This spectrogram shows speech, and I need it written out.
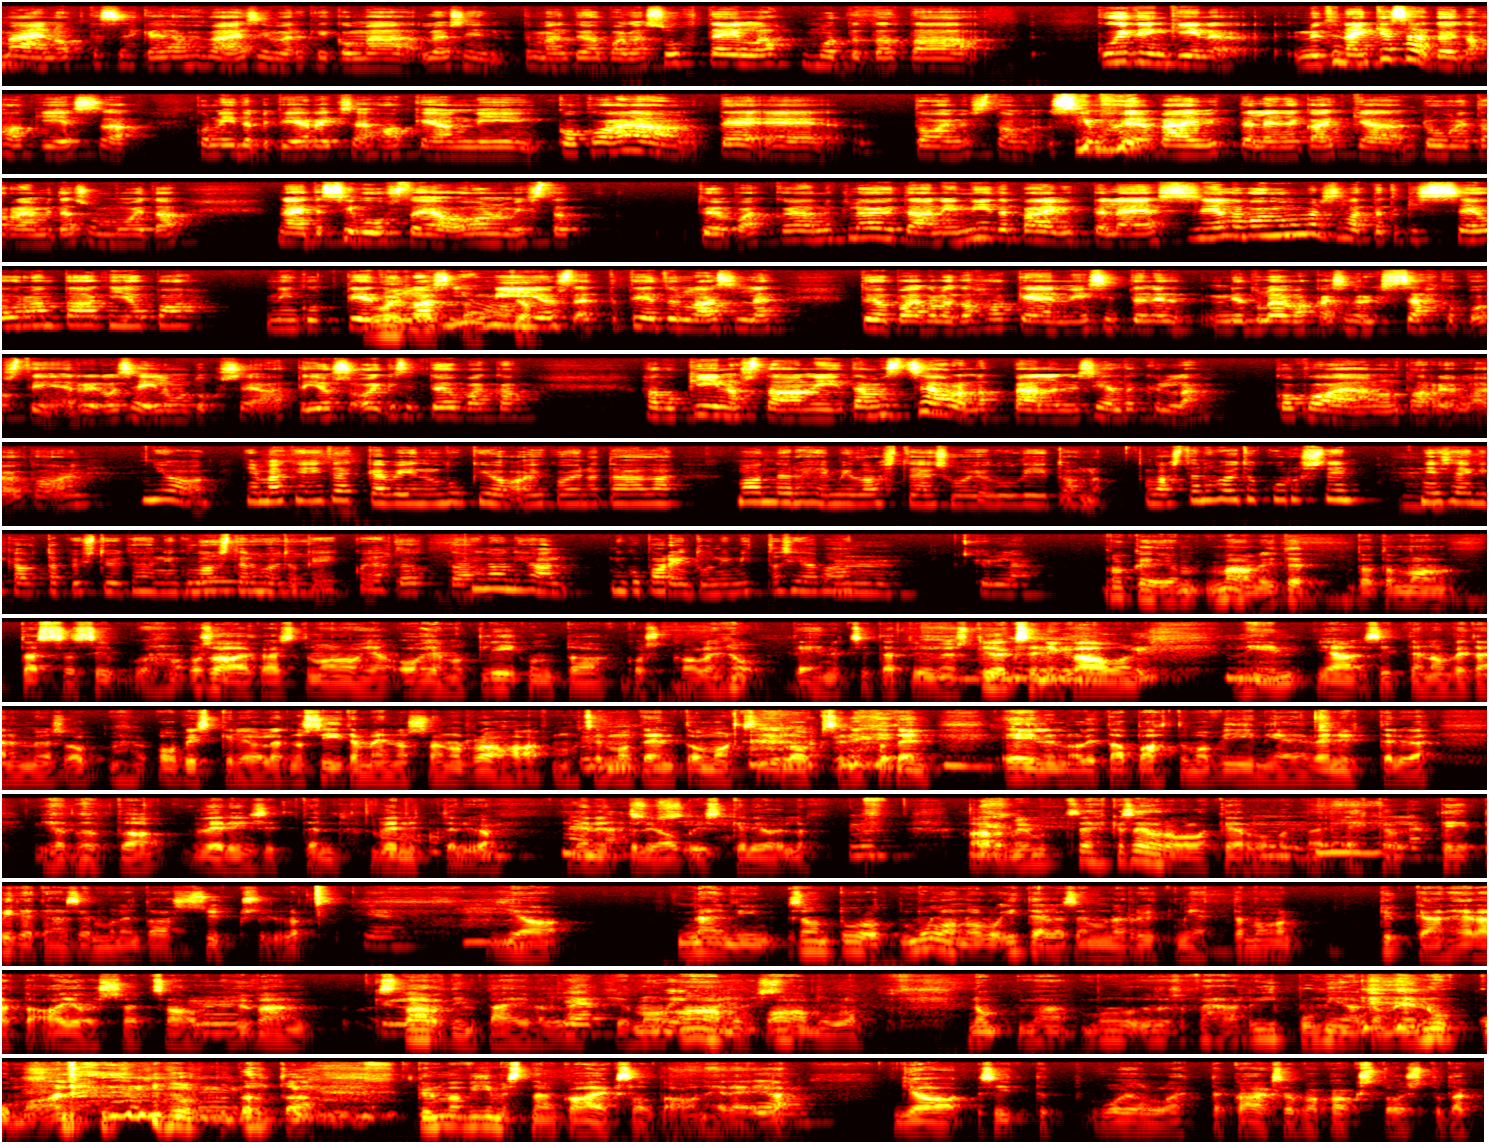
mä en ole tässä ehkä ihan hyvä esimerkki, kun mä löysin tämän työpaikan suhteilla, mutta tota, kuitenkin nyt näin kesätöitä hakiessa, kun niitä piti erikseen hakea, niin koko ajan TE-toimiston sivuja päivittelee ne kaikkia duunitoreja, mitä sun muita näitä sivustoja on, mistä työpaikkoja nyt löytää, niin niitä päivittelee. Ja siellä voi mun mielestä laittaa jotenkin seurantaakin jopa, niin kuin tietynlaisille, niin just, että tietynlaisille työpaikoille, joita hakee, niin sitten ne, ne tulee vaikka esimerkiksi sähköpostiin erilaisia ilmoituksia, että jos oikeasti työpaikka haku kiinnostaa, niin tämmöiset seurannat päällä, niin sieltä kyllä koko ajan on tarjolla jotain. Joo, ja mäkin itse kävin lukioaikoina täällä Mannerheimin lastensuojeluliiton lastenhoitokurssin, mm. niin senkin kautta pystyy tehdä niin kuin niin, lastenhoitokeikkoja. Totta. Niin on ihan niin kuin parin tunnin mittaisia vaan. Mm, kyllä. Okei, okay, ja mä oon itse, tota, mä oon tässä osa-aikaisesti mä oon ohjannut liikuntaa, koska olen tehnyt sitä työ, myös työkseni kauan, niin, ja sitten on vetänyt myös opiskelijoille, no siitä mä en ole saanut rahaa, mutta sen mä oon tehnyt omaksi ilokseni, kuten eilen oli tapahtuma viiniä ja venyttelyä, ja tota, vedin sitten venyttelyä, venyttelyä opiskelijoille. Mm. Harmi, mutta se ehkä seuraavalla kerralla, mm, tai niin, ehkä te, pidetään semmoinen taas syksyllä. Yeah. Ja näin, niin se on tullut, mulla on ollut itsellä semmoinen rytmi, että mä oon, tykkään herätä ajoissa, että saa mm. hyvän Kyllä. startin päivälle. Yep. Ja mä oon aamu, aamulla, no mä, mulla vähän riippuu mihin aikaan menee nukkumaan, mutta tota, kyllä mä viimeistään kahdeksalta on hereillä. Joo. Ja sitten voi olla, että 8-12 tai 8-11,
